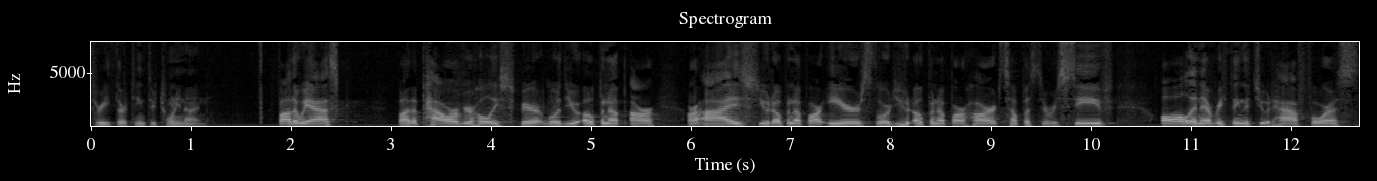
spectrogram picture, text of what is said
3, 13 through 29. Father, we ask by the power of your Holy Spirit, Lord, you open up our, our eyes, you would open up our ears, Lord, you would open up our hearts, help us to receive all and everything that you would have for us.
